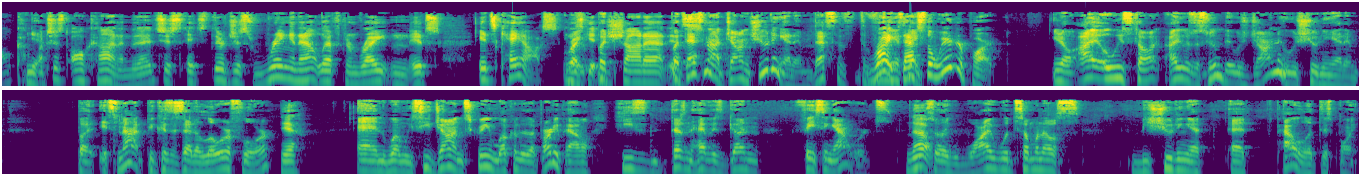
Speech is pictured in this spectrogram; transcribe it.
all ki- Yeah. just all kind. And it's just it's they're just ringing out left and right, and it's it's chaos. He's Right, getting but- shot at. But that's not John shooting at him. That's the, the right. That's thing. the weirder part. you know, I always thought, I always assumed it was John who was shooting at him, but it's not because it's at a lower floor. Yeah. And when we see John scream, "Welcome to the party, pal," he doesn't have his gun facing outwards. No. So, like, why would someone else be shooting at at Powell at this point?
